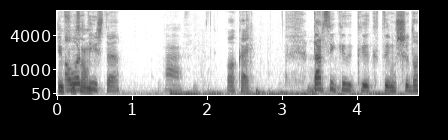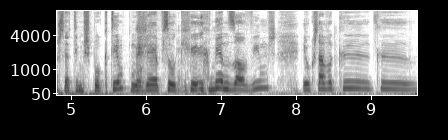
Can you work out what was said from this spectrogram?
em Ao função. artista. A África. Ok. Darcy, que, que- que temos, nós já temos pouco tempo, mas é a pessoa que, que menos ouvimos. Eu gostava que, que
